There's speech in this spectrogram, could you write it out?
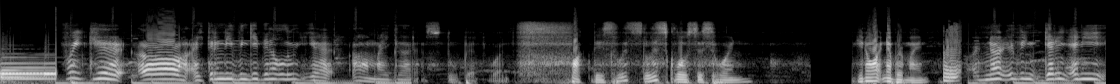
Freak it! Oh, I didn't even get any loot yet. Oh my god, stupid one. Fuck this. Let's let's close this one. You know what? Never mind. I'm not even getting any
